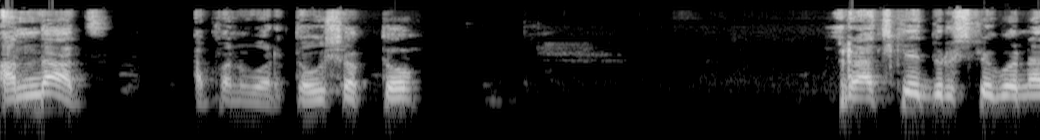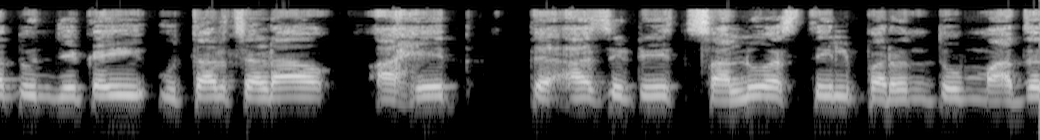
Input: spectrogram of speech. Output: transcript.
अंदाज आपण वर्तवू शकतो. राजकीय दृष्टिकोनातून जे काही उतार चढाव आहेत ते ॲज इट इज चालू असतील परंतु माझं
